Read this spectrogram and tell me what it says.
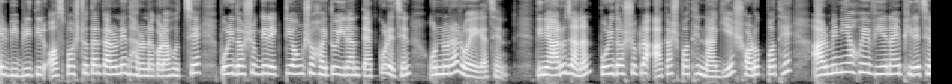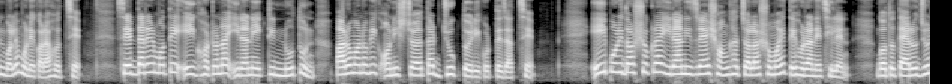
এর বিবৃতির অস্পষ্টতার কারণে ধারণা করা হচ্ছে, পরিদর্শকদের একটি অংশ হয়তো ইরান ত্যাগ করেছেন, অন্যরা রয়ে গেছেন। তিনি আরও জানান, পরিদর্শকরা আকাশপথে না গিয়ে সড়ক পথে আর্মেনিয়া হয়ে ভিয়েনায় ফিরেছেন বলে মনে করা হচ্ছে। সেরদারের মতে, এই ঘটনা ইরানে একটি নতুন পারমাণবিক অনিশ্চয়তার যুগ তৈরি করতে যাচ্ছে। এই পরিদর্শকরা ইরান ইসরায়েল সংঘাত চলার সময় তেহরানে ছিলেন। গত ১৩ জুন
